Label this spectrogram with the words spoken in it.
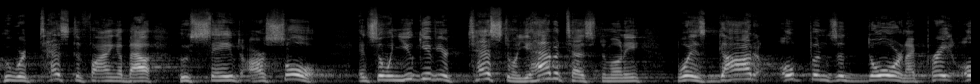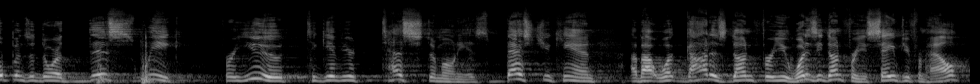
who we're testifying about who saved our soul. And so when you give your testimony, you have a testimony, boy, as God opens a door, and I pray opens a door this week for you to give your testimony as best you can about what God has done for you. What has He done for you? Saved you from hell?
